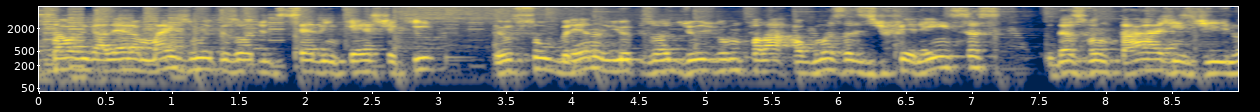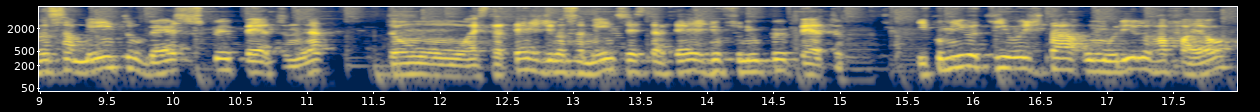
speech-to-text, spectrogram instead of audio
salve galera, mais um episódio do Sevencast aqui. Eu sou o Breno e o episódio de hoje vamos falar algumas das diferenças e das vantagens de lançamento versus perpétuo, né? Então, a estratégia de lançamentos e a estratégia de um funil perpétuo. E comigo aqui hoje está o Murilo Rafael.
